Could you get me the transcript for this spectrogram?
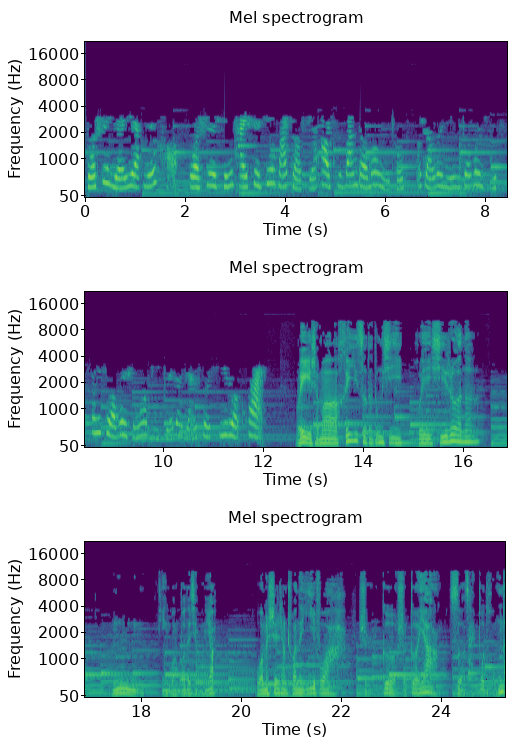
博士爷爷您好，我是邢台市金华小学二四班的孟雨桐，我想问您一个问题：黑色为什么比别的颜色吸热快？为什么黑色的东西会吸热呢？嗯，听广播的小朋友，我们身上穿的衣服啊，是各式各样、色彩不同的。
